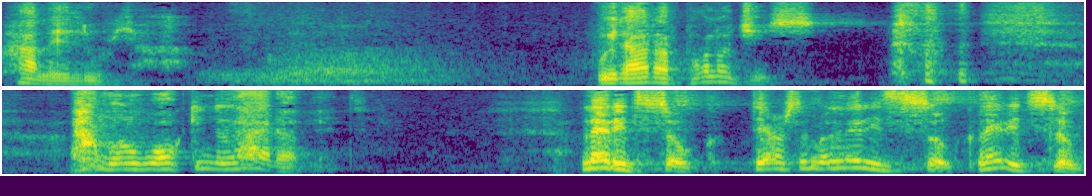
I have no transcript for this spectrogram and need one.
Hallelujah without apologies. I'm going to walk in the light of it. Let it soak. Tell someone, let it soak. Let it soak.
